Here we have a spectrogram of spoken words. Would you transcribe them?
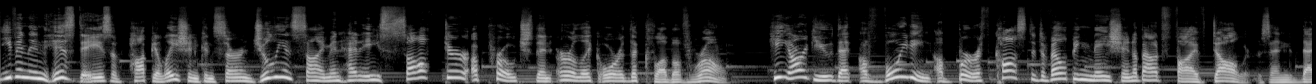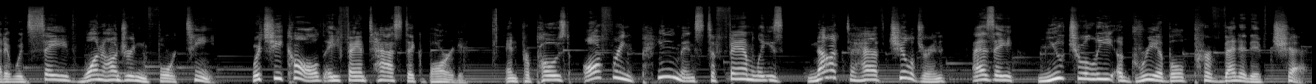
Even in his oh. days of population concern, Julian Simon had a softer approach than Ehrlich or the Club of Rome. He argued that avoiding a birth cost a developing nation about $5 and that it would save 114, which he called a fantastic bargain, and proposed offering payments to families not to have children as a mutually agreeable preventative check.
